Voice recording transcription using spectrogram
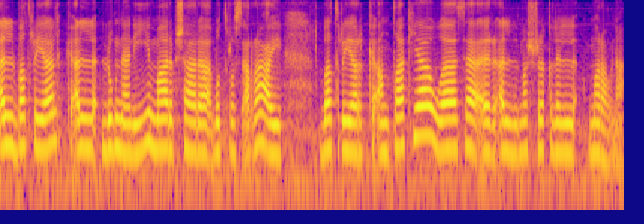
البطريرك اللبناني مار بشارة بطرس الراعي بطريرك أنطاكيا وسائر المشرق للمراونة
